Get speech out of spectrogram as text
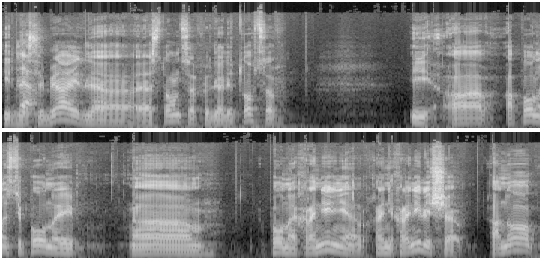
И для да. себя, и для эстонцев, и для литовцев. И, а, а полностью полный, э, полное хранение, хранилище, оно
